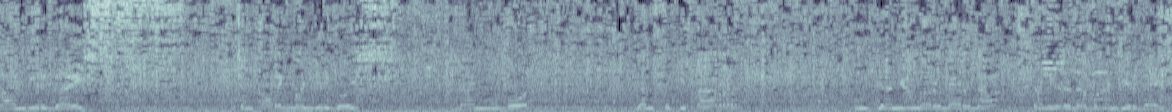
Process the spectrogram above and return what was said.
banjir guys Cengkareng banjir guys dan Mobot dan sekitar hujannya nggak reda-reda sekali reda banjir guys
